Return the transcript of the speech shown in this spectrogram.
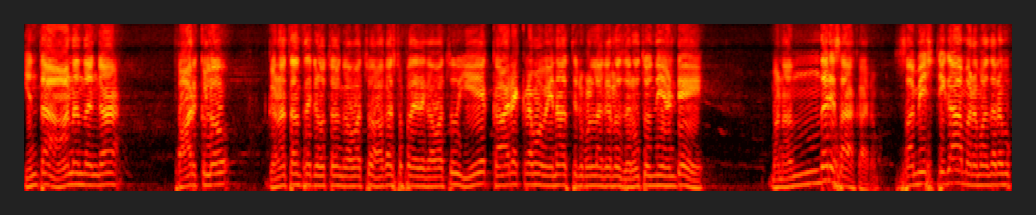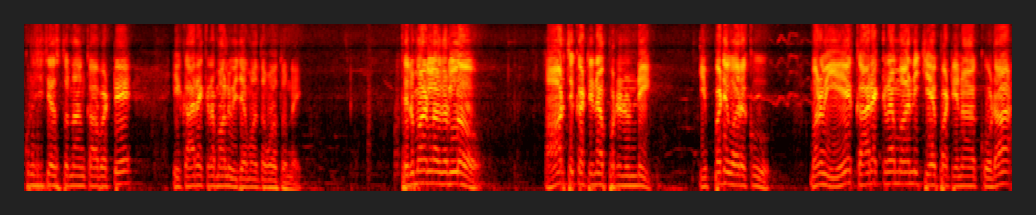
ఇంత ఆనందంగా పార్కులో గణతంత్ర దినోత్సవం కావచ్చు ఆగస్టు పదిహేను కావచ్చు ఏ కార్యక్రమం అయినా తిరుమల నగర్లో జరుగుతుంది అంటే మనందరి సహకారం. సమిష్టిగా మనమందరం కృషి చేస్తున్నాం కాబట్టే ఈ కార్యక్రమాలు విజయవంతం అవుతున్నాయి. తిరుమల నగర్లో ఆర్చ్ కట్టినప్పటి నుండి ఇప్పటి వరకు మనం ఏ కార్యక్రమాన్ని చేపట్టినా కూడా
